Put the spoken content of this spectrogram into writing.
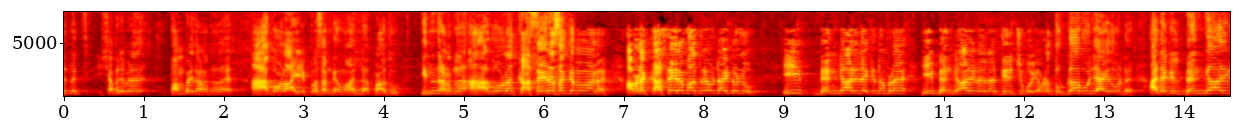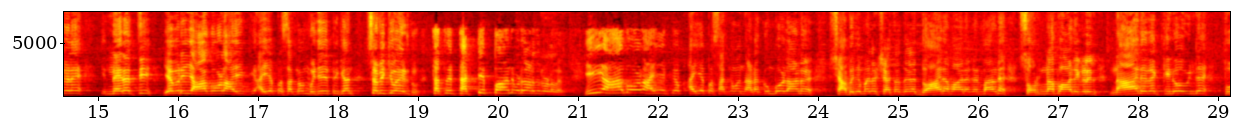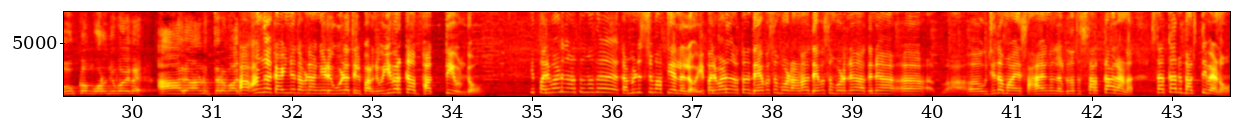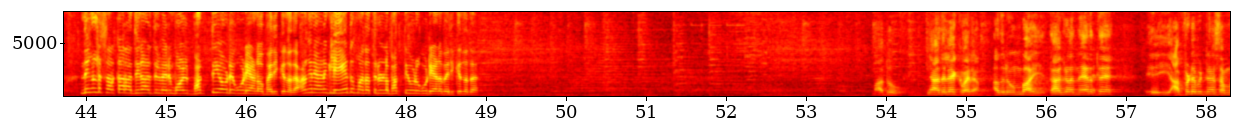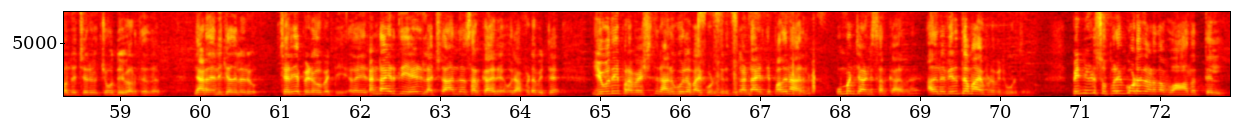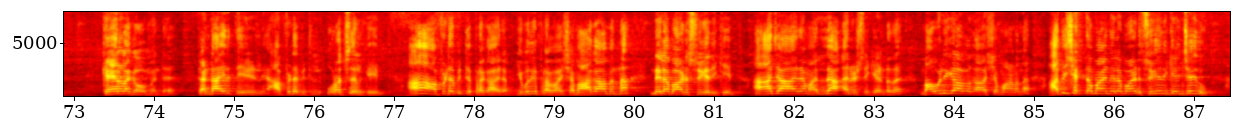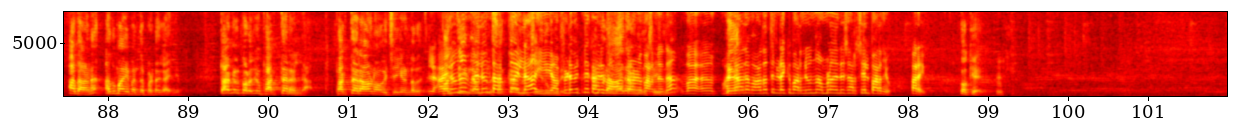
ഇന്ന് ശബരിമല പമ്പയിൽ നടന്നത് ആഗോള അയ്യപ്പ സംഗമമല്ല മാധു. ഇന്ന് നടന്നത് ആഗോള കസേര സംഗമമാണ്. അവിടെ കസേര മാത്രമേ ഉണ്ടായിട്ടുള്ളൂ. ഈ ബംഗാളിലേക്ക് നമ്മുടെ ഈ ബംഗാളികളെല്ലാം തിരിച്ചുപോയി. അവിടെ ദുർഗാപൂജ ആയതുകൊണ്ട് അല്ലെങ്കിൽ ബംഗാളികളെ നിരത്തി ഇവർ ഈ ആഗോള അയ്യ- അയ്യപ്പ സംഘം വിജയിപ്പിക്കാൻ ശ്രമിക്കുമായിരുന്നു. തത്ത് തട്ടിപ്പാണ് ഇവിടെ നടന്നിട്ടുള്ളത്. ഈ ആഗോള അയ്യപ്പ അയ്യപ്പ സംഗമം നടക്കുമ്പോഴാണ് ശബരിമല ക്ഷേത്രത്തിലെ ദ്വാരപാലകന്മാരുടെ സ്വർണപാളികളിൽ നാലര കിലോവിന്റെ തൂക്കം കുറഞ്ഞു പോയത് ആരാണ് ഉത്തരവാദി? അങ്ങ് കഴിഞ്ഞ തവണ അങ്ങയുടെ ഊഴത്തിൽ പറഞ്ഞു ഇവർക്ക് ഭക്തിയുണ്ടോ? ഈ പരിപാടി നടത്തുന്നത് കമ്മ്യൂണിസ്റ്റ് പാർട്ടി അല്ലല്ലോ. ഈ പരിപാടി നടത്തുന്നത് ദേവസ്വം ബോർഡാണ്. ദേവസ്വം ബോർഡിന് അതിന് ഉചിതമായ സഹായങ്ങൾ നൽകുന്നത് സർക്കാരാണ്. സർക്കാരിന് ഭക്തി വേണോ? നിങ്ങളുടെ സർക്കാർ അധികാരത്തിൽ വരുമ്പോൾ ഭക്തിയോട് കൂടിയാണോ ഭരിക്കുന്നത്? അങ്ങനെയാണെങ്കിൽ ഏത് മതത്തിലുള്ള ഭക്തിയോട് കൂടിയാണ് ഭരിക്കുന്നത്? മധു ഞാൻ അതിലേക്ക് വരാം. അതിനു മുമ്പായി താങ്കൾ നേരത്തെ ഈ അഫിഡവിറ്റിനെ സംബന്ധിച്ചൊരു ചോദ്യം ഉയർത്തിയത്. ഞാൻ എനിക്കതിലൊരു ചെറിയ പിഴവ് പറ്റി. അതായത് രണ്ടായിരത്തി ഏഴിൽ അച്യുതാനന്ദ സർക്കാർ ഒരു അഫിഡവിറ്റ് യുവതി പ്രവേശനത്തിന് അനുകൂലമായി കൊടുത്തിരുന്നു. രണ്ടായിരത്തി പതിനാറിൽ ഉമ്മൻചാണ്ടി സർക്കാരിന് അതിന് വിരുദ്ധമായ അഫിഡവിറ്റ് കൊടുത്തിരുന്നു. പിന്നീട് സുപ്രീം കോടതിയിൽ നടന്ന വാദത്തിൽ കേരള ഗവൺമെന്റ് രണ്ടായിരത്തി ഏഴിലെ അഫിഡവിറ്റിൽ ഉറച്ചു നിൽക്കുകയും ആ അഫിഡവിറ്റ് പ്രകാരം യുവതി പ്രവേശമാകാമെന്ന നിലപാട് സ്വീകരിക്കുകയും ആചാരമല്ല അനുഷ്ഠിക്കേണ്ടത് മൗലികാവകാശമാണെന്ന് അതിശക്തമായ നിലപാട് സ്വീകരിക്കുകയും ചെയ്തു. അതാണ് അതുമായി ബന്ധപ്പെട്ട കാര്യം. താങ്കൾ പറഞ്ഞു ഭക്തരല്ല. ഭക്തരാണോ ചെയ്യേണ്ടത്? അതിലൊന്നും തർക്കമില്ല. ഈ? അഫിഡവിറ്റിന്റെ പറഞ്ഞത്. അല്ലാതെ വാദത്തിനിടയ്ക്ക് പറഞ്ഞു നമ്മൾ അതിന്റെ ചർച്ചയിൽ പറഞ്ഞു. പറയും. ഓക്കെ.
